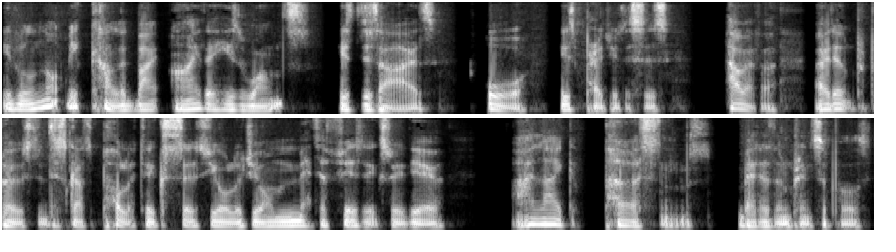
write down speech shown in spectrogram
it will not be coloured by either his wants, his desires, or his prejudices. However, I don't propose to discuss politics, sociology, or metaphysics with you. I like persons better than principles,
